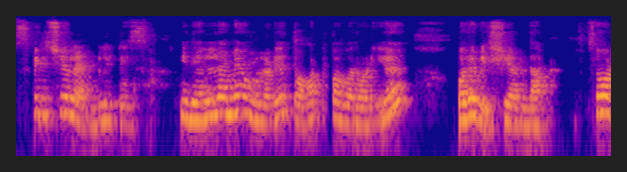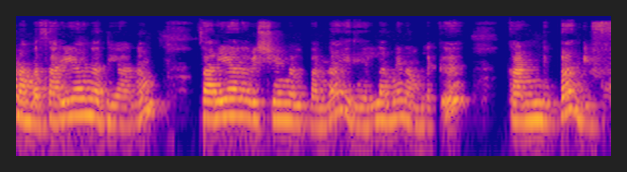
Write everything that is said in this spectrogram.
ஸ்பிரிச்சுவல் அபிலிட்டிஸ் இது எல்லாமே உங்களுடைய தாட் பவருடைய ஒரு விஷயம்தான். ஸோ நம்ம சரியான தியானம் சரியான விஷயங்கள் பண்ணா இது எல்லாமே நம்மளுக்கு கண்டிப்பா கிஃப்ட்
